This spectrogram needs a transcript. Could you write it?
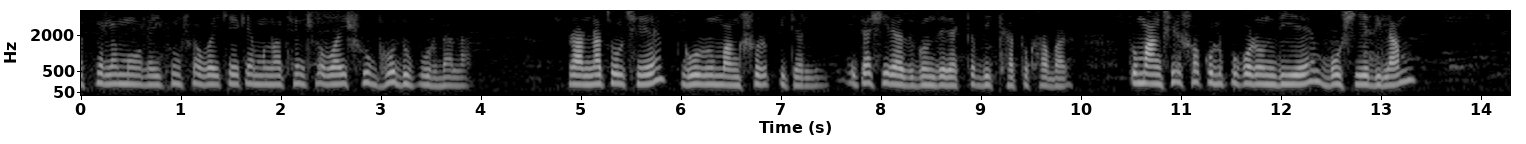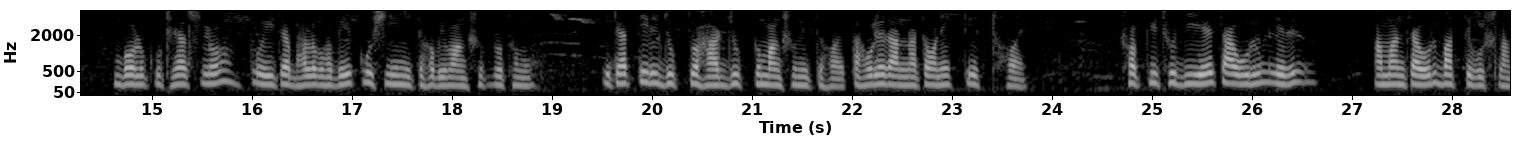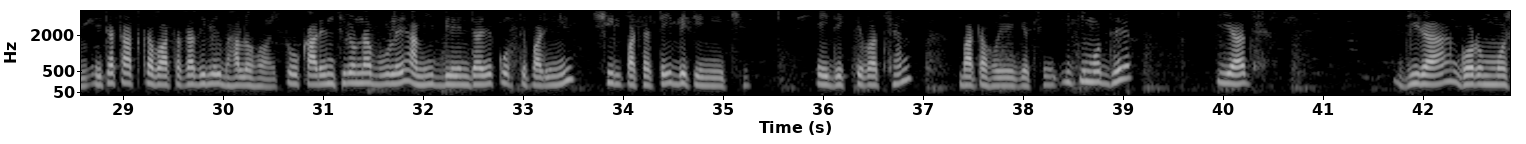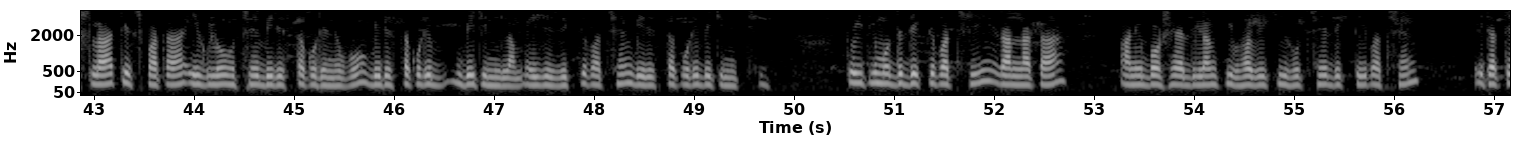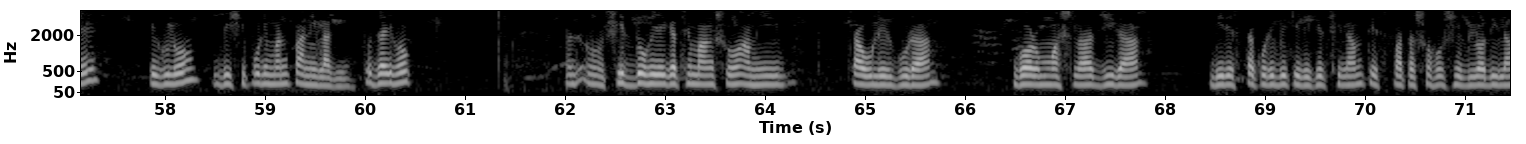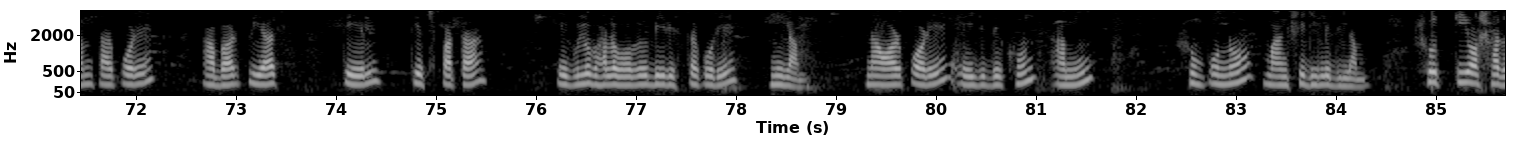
আসসালামু আলাইকুম সবাইকে, কেমন আছেন সবাই? শুভ দুপুরবেলা। রান্না চলছে গরুর মাংসর পিটালি এটা সিরাজগঞ্জের একটা বিখ্যাত খাবার। তো মাংসের সকল উপকরণ দিয়ে বসিয়ে দিলাম। বলক উঠে আসলো। তো এটা ভালোভাবে কষিয়ে নিতে হবে মাংস প্রথমে। এটা তেলযুক্ত, হাড়যুক্ত মাংস নিতে হয়, তাহলে রান্নাটা অনেক টেস্ট হয়। সব কিছু দিয়ে চাউলের আমান চাউল বাটতে বসলাম। এটা টাটকা বাটাটা দিলেই ভালো হয়। তো কারেন্ট ছিল না বলে আমি ব্লেন্ডারে করতে পারিনি, শিল পাটাতেই বেটে নিয়েছি। এই দেখতে পাচ্ছেন, বাটা হয়ে গেছে। ইতিমধ্যে পেঁয়াজ, জিরা, গরম মশলা, তেজপাতা, এগুলো হচ্ছে বেরেস্তা করে নেব। বেরেস্তা করে বেটে নিলাম। এই যে দেখতে পাচ্ছেন, বেরেস্তা করে বেটে নিচ্ছি। তো ইতিমধ্যে দেখতে পাচ্ছি রান্নাটা। পানি বসায় দিলাম কীভাবে, কি হচ্ছে দেখতেই পাচ্ছেন। এটাতে এগুলো বেশি পরিমাণ পানি লাগে। তো যাই হোক সিদ্ধ হয়ে গেছে মাংস। আমি চাউলের গুঁড়া, গরম মশলা, জিরা বেরেস্তা করে বেটে রেখেছিলাম, তেজপাতা সহ সেগুলো দিলাম। তারপরে আবার পেঁয়াজ, তেল, তেজপাতা এগুলো ভালোভাবে বেরেস্তা করে নিলাম। নেওয়ার পরে এই যে দেখুন, আমি সম্পূর্ণ মাংসে ঢেলে দিলাম। সত্যি অসাধারণ।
